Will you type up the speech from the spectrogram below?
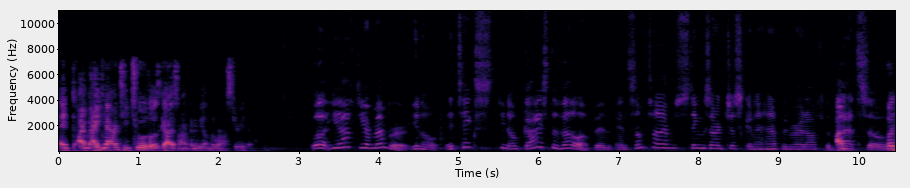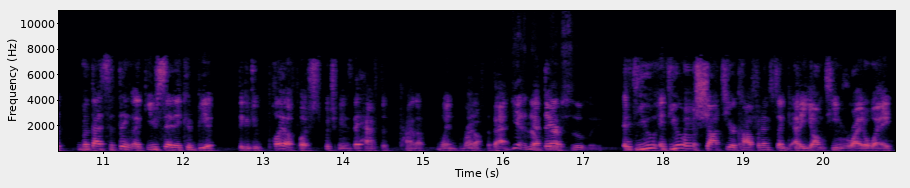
And I, I guarantee two of those guys aren't going to be on the roster either. Well, you have to remember, you know, it takes, you know, guys develop, and and sometimes things aren't just going to happen right off the Um, bat. so, But but that's the thing. Like you say, they could be a they could do playoff push, which means they have to kind of win right off the bat. yeah, no, If absolutely. if you if you have a shot to your confidence like, at a young team right away,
